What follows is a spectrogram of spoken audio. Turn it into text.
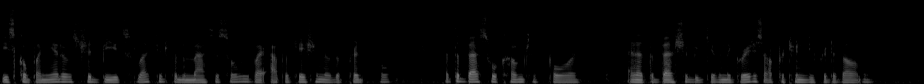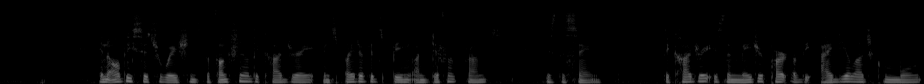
These compañeros should be selected from the masses solely by application of the principle that the best will come to the fore and that the best should be given the greatest opportunity for development. In all these situations, the function of the cadre, in spite of its being on different fronts, is the same. The cadre is the major part of the ideological mo-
